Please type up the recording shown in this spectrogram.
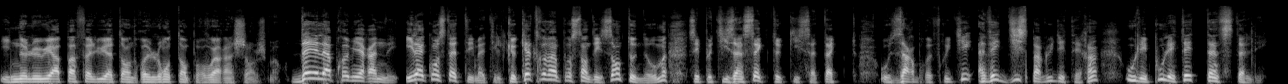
Il ne lui a pas fallu attendre longtemps pour voir un changement. Dès la première année, il a constaté, Mathilde, que 80% des antonomes, ces petits insectes qui s'attaquent aux arbres fruitiers, avaient disparu des terrains où les poules étaient installées.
